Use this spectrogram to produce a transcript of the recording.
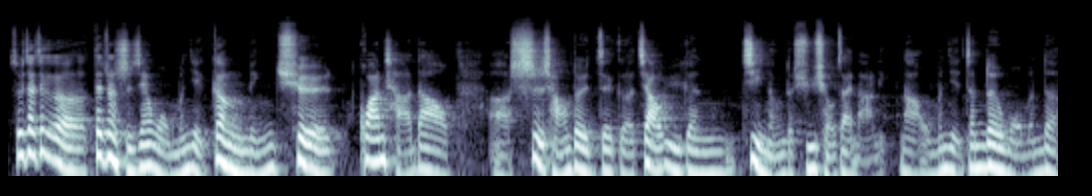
所以在这个这段时间，我们也更明确观察到。啊、市场对这个教育跟技能的需求在哪里？那我们也针对我们的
